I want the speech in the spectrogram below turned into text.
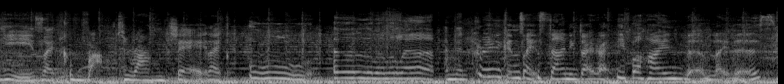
He's like wrapped around Jay, like ooh, uh, la, la, la, la. and then Rogan's like standing directly behind them like this.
